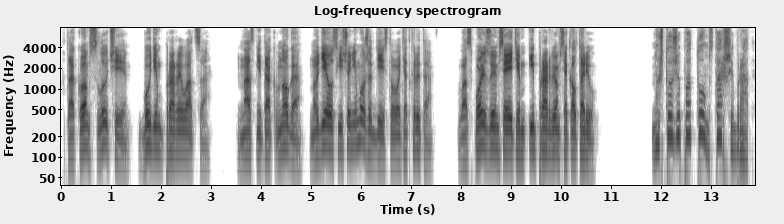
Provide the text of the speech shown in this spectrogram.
«В таком случае будем прорываться. Нас не так много, но Деус еще не может действовать открыто. Воспользуемся этим и прорвемся к алтарю. Но что же потом, старший брат?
